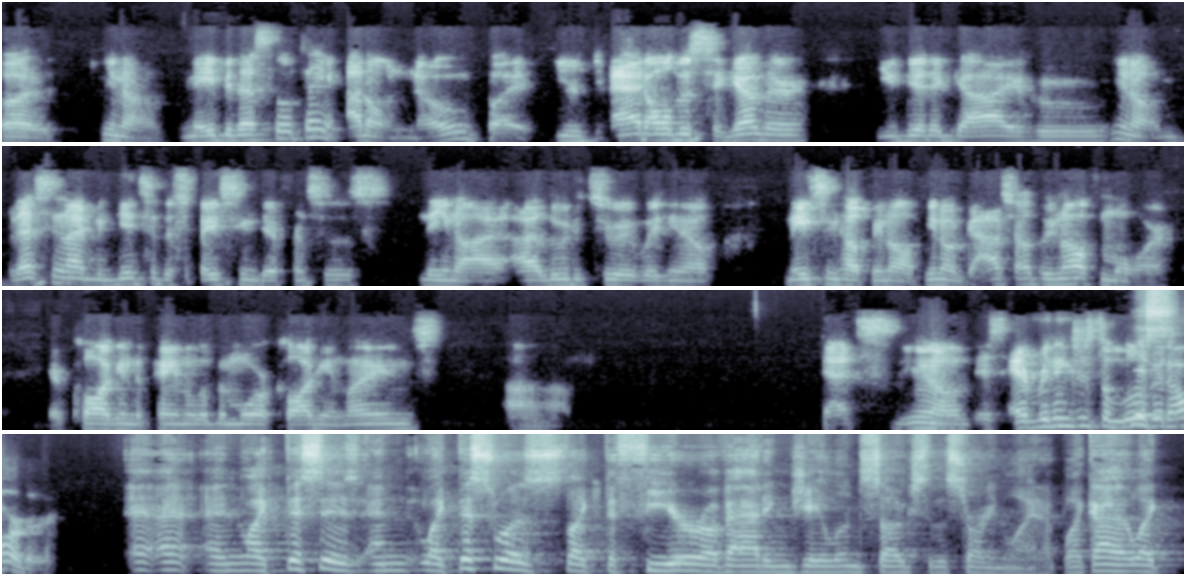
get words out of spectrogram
but you know, maybe that's still a thing. I don't know. But you add all this together, you get a guy who, you know, that's not even get to the spacing differences. You know, I, I alluded to it with, you know, Mason helping off. You know, guys helping off more. They're clogging the paint a little bit more, clogging lanes. Um, that's you know, it's everything's just a little this, bit harder. And, and, like this is, and like this was like the fear of adding Jalen Suggs to the starting lineup. Like I like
